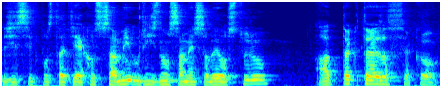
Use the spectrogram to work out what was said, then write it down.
že si v podstatě jako sami uříznou sami sobě ostudu. A tak to je zase jako,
